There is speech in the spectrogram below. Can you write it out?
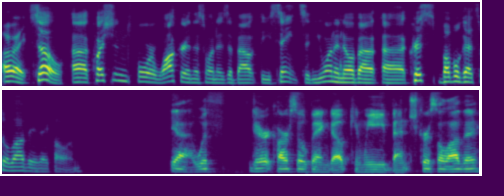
All right. So, uh, question for Walker in this one is about the Saints, and you want to know about uh, Chris Bubbleguts Olave, they call him. yeah, with Derek Carr so banged up, can we bench Chris Olave?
